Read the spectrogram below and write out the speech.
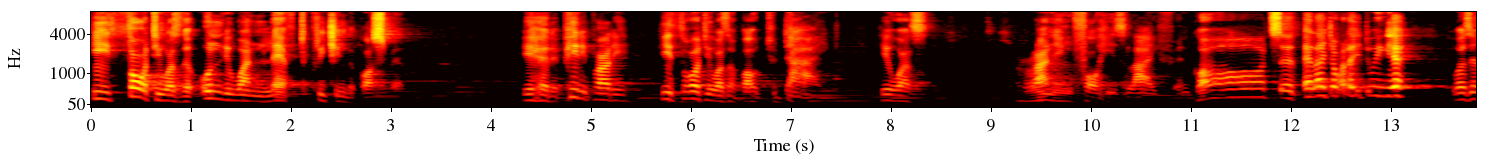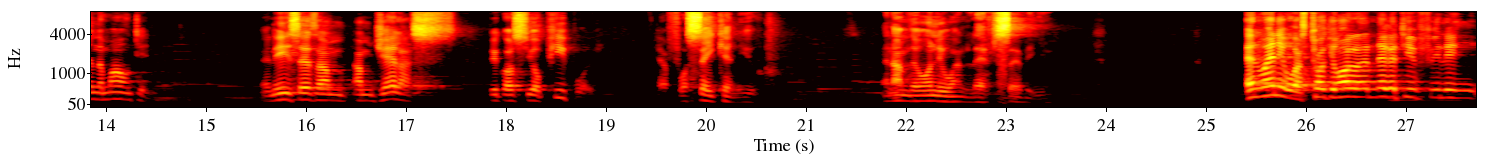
He thought he was the only one left preaching the gospel. He had a pity party. He thought he was about to die. He was running for his life. And God said, Elijah, what are you doing here? Was in the mountain. And he says, I'm, I'm jealous because your people have forsaken you. And I'm the only one left serving you. And when he was talking all that negative feeling,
